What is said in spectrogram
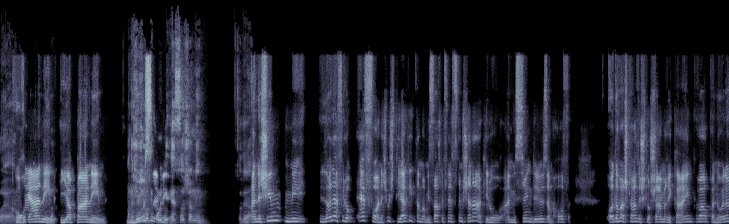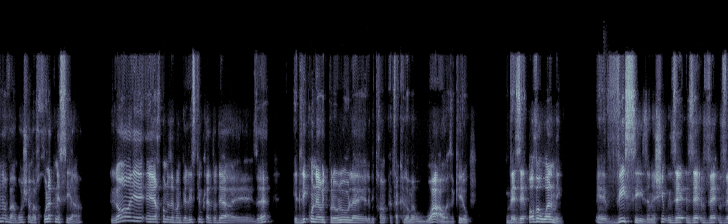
ב... קוריאנים, יפנים, מוסלמים. אנשים שלא דיברו איתי עשר שנים. אנשים לא יודע אפילו איפה, אנשים שטיילתי איתם במזרח לפני 20 שנה, כאילו, I'm seeing the news, I'm horrified. עוד דבר שקרה זה שלושה אמריקאים כבר פנו אלינו ואמרו שהם הלכו לכנסייה, לא, אה, אה, איך קוראים לזה, אוונגליסטים כאלה, אתה יודע, אה, זה, הדליקו נר, התפללו לביטחון, אתה כאילו אומר, וואו, זה כאילו, וזה overwhelming. VC, זה אנשים, זה, זה, ו, ו,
